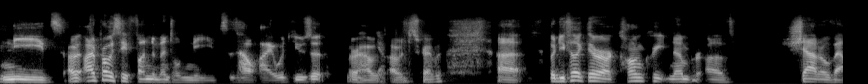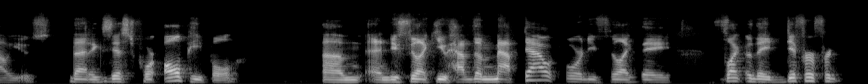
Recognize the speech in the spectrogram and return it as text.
needs. I, would probably say fundamental needs is how I would use it or how yep. I would describe it. Uh, but do you feel like there are a concrete number of shadow values that exist for all people? Um, and do you feel like you have them mapped out, or do you feel like they flex, or they differ for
